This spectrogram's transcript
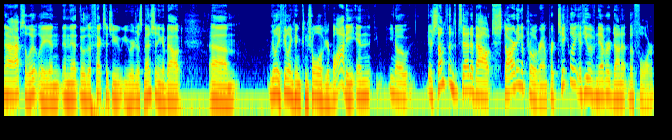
No, absolutely, and and that those effects that you you were just mentioning about. Um, really feeling in control of your body and you know there's something said about starting a program particularly if you have never done it before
